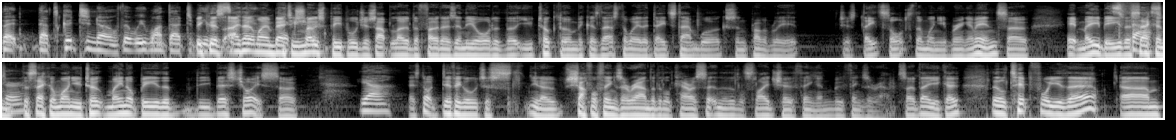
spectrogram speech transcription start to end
But that's good to know that we want that to be Because I don't mind betting picture. most people just upload the photos in the order that you took them because that's the way the date stamp works and probably it just date sorts them when you bring them in. So it may be It's the faster. second the second one you took may not be the the best choice. So Yeah, it's not difficult to you know shuffle things around the little carousel, and the little slideshow thing, and move things around. So there you go, little tip for you there. Um,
